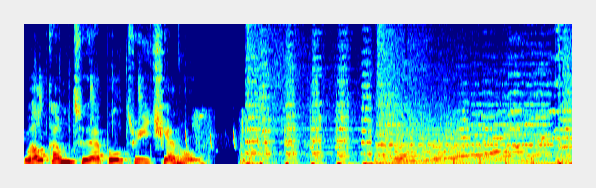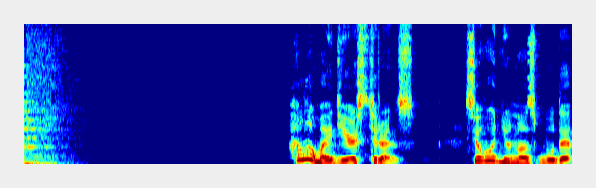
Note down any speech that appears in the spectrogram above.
Welcome to Apple Tree Channel. Hello, my dear students! Сьогодні у нас буде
